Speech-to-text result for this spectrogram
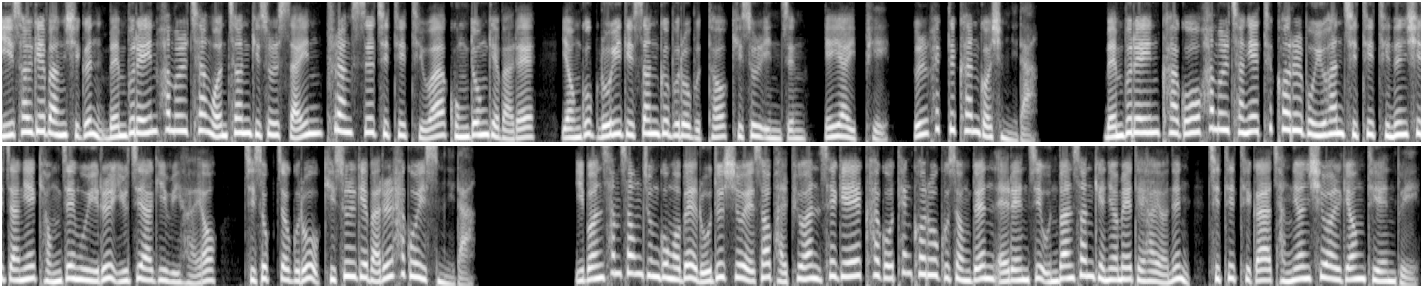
이 설계 방식은 멤브레인 화물창 원천 기술사인 프랑스 GTT와 공동 개발해 영국 로이디선급으로부터 기술 인증 AIP을 획득한 것입니다. 멤브레인 카고 화물창의 특허를 보유한 GTT는 시장의 경쟁 우위를 유지하기 위하여 지속적으로 기술 개발을 하고 있습니다. 이번 삼성중공업의 로드쇼에서 발표한 3개의 카고 탱커로 구성된 LNG 운반선 개념에 대하여는 GTT가 작년 10월경 DNV,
